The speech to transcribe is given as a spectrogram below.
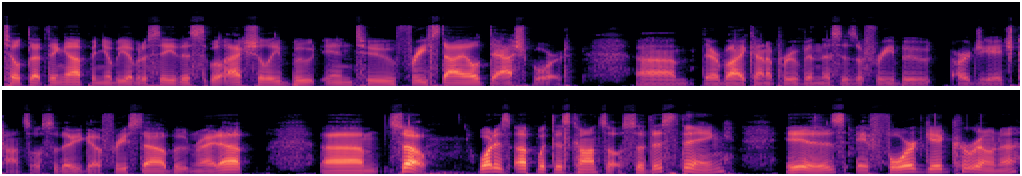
tilt that thing up and you'll be able to see this will actually boot into freestyle dashboard. Um, thereby kind of proving this is a free boot RGH console. So there you go freestyle booting right up. Um, so what is up with this console? So this thing is a 4 gig Corona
